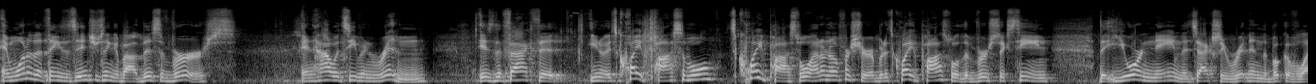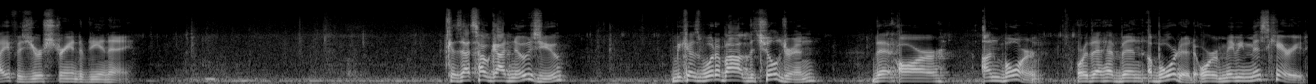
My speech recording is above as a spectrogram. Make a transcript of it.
And one of the things that's interesting about this verse and how it's even written is the fact that, you know, it's quite possible, it's quite possible, I don't know for sure, but it's quite possible that verse 16, that your name that's actually written in the book of life is your strand of DNA. Because that's how God knows you. Because what about the children that are unborn or that have been aborted or maybe miscarried?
